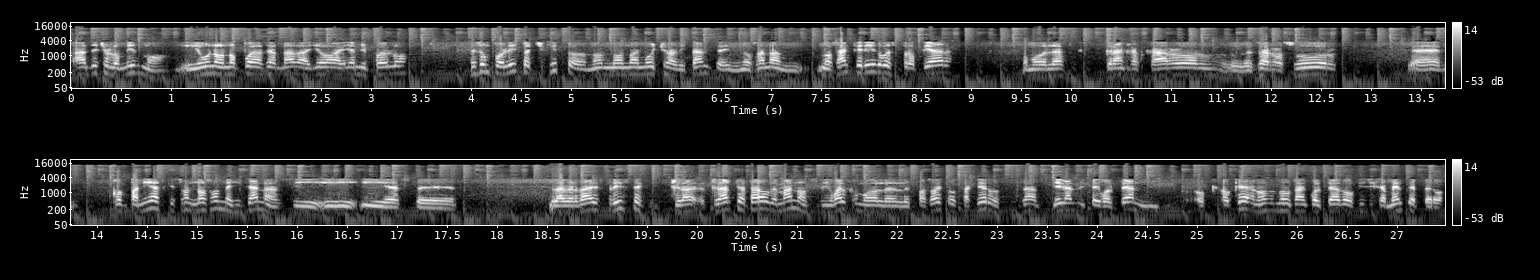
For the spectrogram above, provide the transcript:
han dicho lo mismo. Y uno no puede hacer nada. Yo allá en mi pueblo es un pueblito chiquito, no, no, no hay muchos habitantes y nos han, nos han querido expropiar como las granjas el Cerro Sur, eh, compañías que son no son mexicanas y, y, este la verdad es triste quedar- quedarte atado de manos, igual como le- les pasó a estos taqueros, o sea, llegan y te golpean, o, o no no nos han golpeado físicamente, pero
